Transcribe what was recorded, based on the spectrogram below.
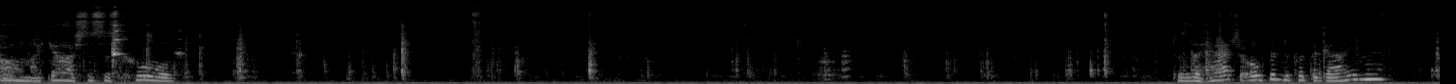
Oh my gosh, this is cool. Does the hatch open to put the guy in there?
